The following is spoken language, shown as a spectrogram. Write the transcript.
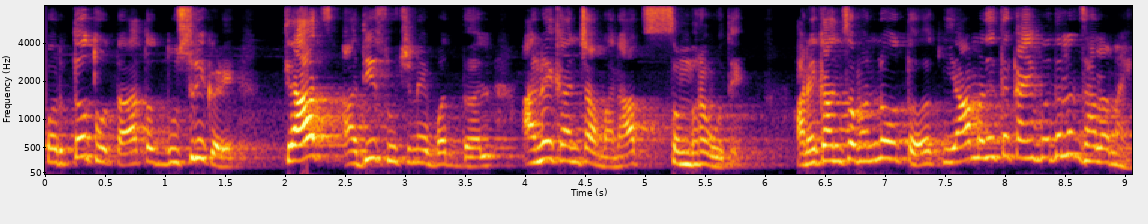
परतत होता तर दुसरीकडे त्याच अधिसूचनेबद्दल अनेकांच्या मनात संभ्रम होते. अनेकांचं म्हणणं होतं की यामध्ये तर काही बदलच झाला नाही.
